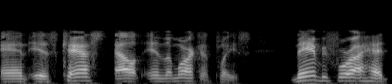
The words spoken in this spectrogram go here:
and is cast out in the marketplace. Then before I had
